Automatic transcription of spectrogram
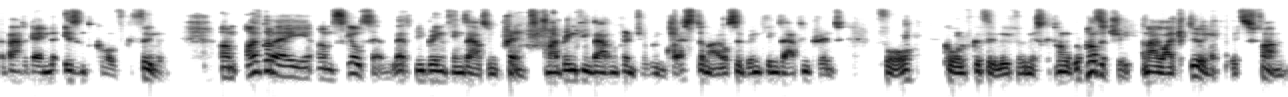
about a game that isn't Call of Cthulhu. Um, I've got a um, skill set that lets me bring things out in print. And I bring things out in print for RuneQuest, and I also bring things out in print for Call of Cthulhu for the Miskatonic Repository. And I like doing it. It's fun.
